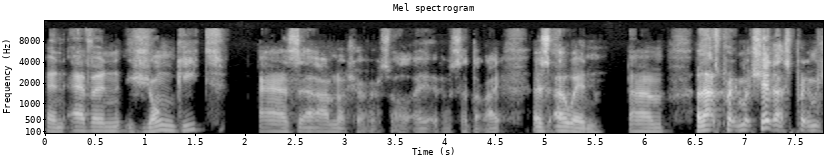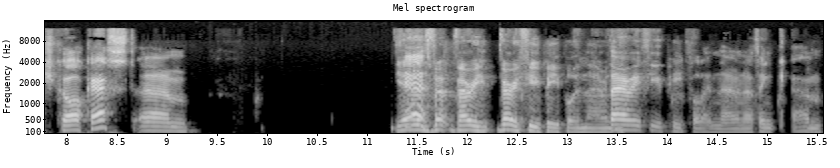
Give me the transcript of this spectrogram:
and Evan Jonigkeit as uh, I'm not sure if I, saw, if I said that right as Owen. Um, and that's pretty much it. That's pretty much core cast. Um, Yeah, Yeah. there's very very few people in there. isn't there? very few people in there, and I think um,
